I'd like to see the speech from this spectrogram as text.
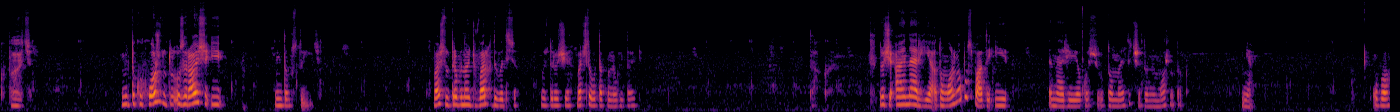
Капець. Він тако ходжу, тут озираюся і він там стоїть. Бачите, тут треба навіть вверх дивитися. Ось, до речі, бачите, отак вони виглядають. Так. До речі, а енергія, а то можна поспати і енергію якось утомити, чи то не можна так? Ні. Опа.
